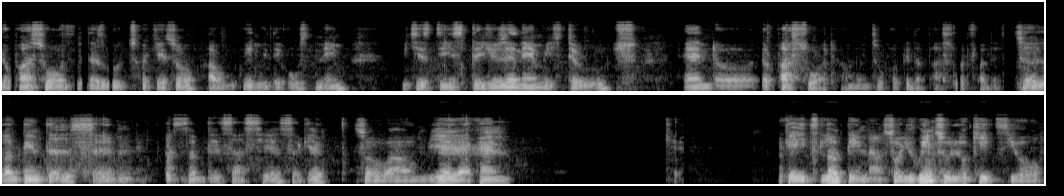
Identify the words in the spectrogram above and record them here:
your password with the root. Okay, so I'll begin with the host name, which is this. The username is the root and uh, the password. I'm going to copy the password for this. So logged in this and accept this as yes. Okay, so um, yeah, I can. Okay. okay, it's logged in now. So you're going to locate your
